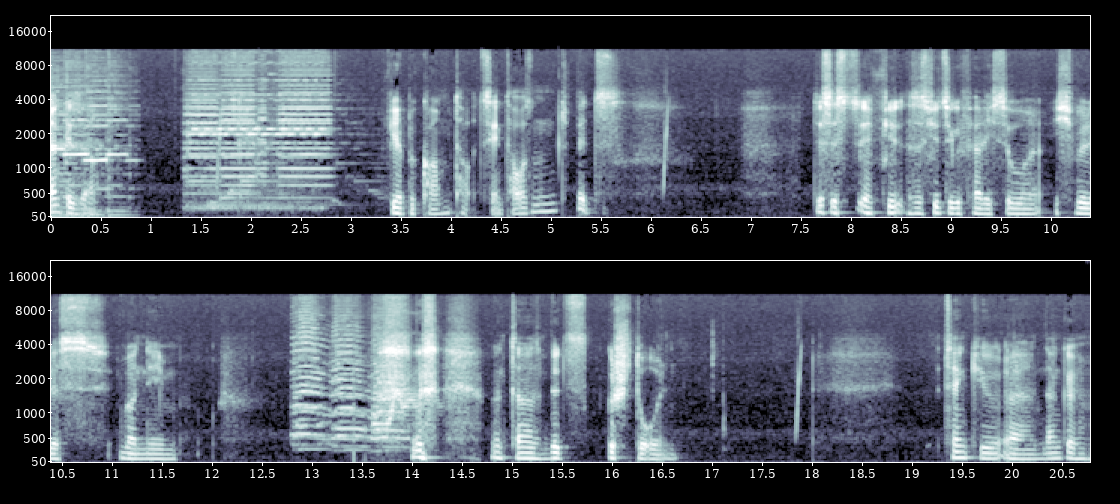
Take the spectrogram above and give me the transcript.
danke sehr. Wir bekommen 10.000 Bits. Das ist viel, das ist viel zu gefährlich so. Ich will es übernehmen. Und da Bits gestohlen. Thank you, äh, danke.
